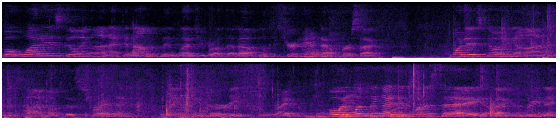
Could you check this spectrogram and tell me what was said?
But what is going on economically, I'm glad you brought that up, look at your handout for a sec. What is going on in the time of this writing, the nineteen thirties, right? Mm-hmm. Oh, and one thing I did want to say about your reading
